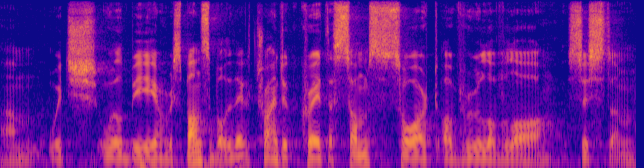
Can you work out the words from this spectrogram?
um, which will be responsible. They're trying to create a, some sort of rule of law system,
